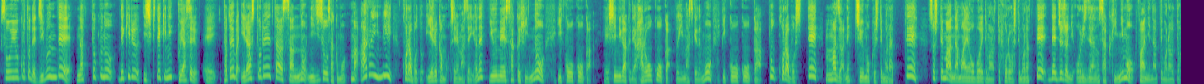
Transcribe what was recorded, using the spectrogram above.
そういうことで自分で納得のでできる意識的に増やせる。えー、例えばイラストレーターさんの二次創作も、まあ、ある意味コラボと言えるかもしれませんよね。有名作品の威光効果。心理学でハロー効果と言いますけども、威光効果とコラボして、まずはね、注目してもらって、そしてまあ名前を覚えてもらってフォローしてもらって、で、徐々にオリジナルの作品にもファンになってもらうと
